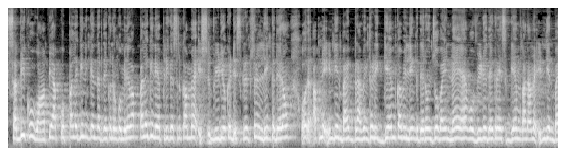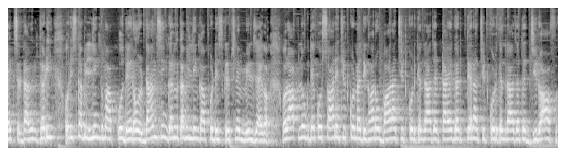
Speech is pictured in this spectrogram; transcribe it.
सभी को वहाँ पे आपको प्लगइन के अंदर देखने को मिलेगा। प्लगइन एप्लीकेशन का मैं इस वीडियो के डिस्क्रिप्शन में लिंक दे रहा हूँ और अपने Indian bike driving thirty game का भी लिंक दे रहा हूँ। जो भाई नए हैं, वो वीडियो देख रहे हैं। इस गेम का नाम है इंडियन बाइक्स ड्राइविंग थर्टी और इसका भी लिंक मैं आपको दे रहा हूँ। डांसिंग गर्ल का भी लिंक आपको डिस्क्रिप्शन में मिल जाएगा। और आप लोग देखो, सारे चीट कोड मैं दिखा रहा हूँ। बारह चीट कोड के अंदर आ जाए टाइगर, तेरह चीट कोड के अंदर आ जाता है जिराफ।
